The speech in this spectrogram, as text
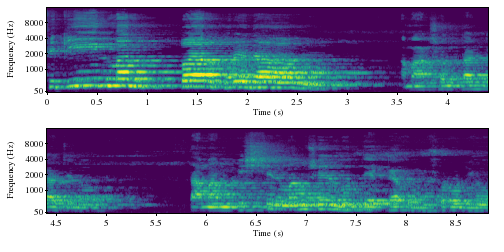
ফিকির মান তৈরি করে দাও। আমার সন্তানটা যেন তামাম বিশ্বের মানুষের মধ্যে একটা অনুসরণীয়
